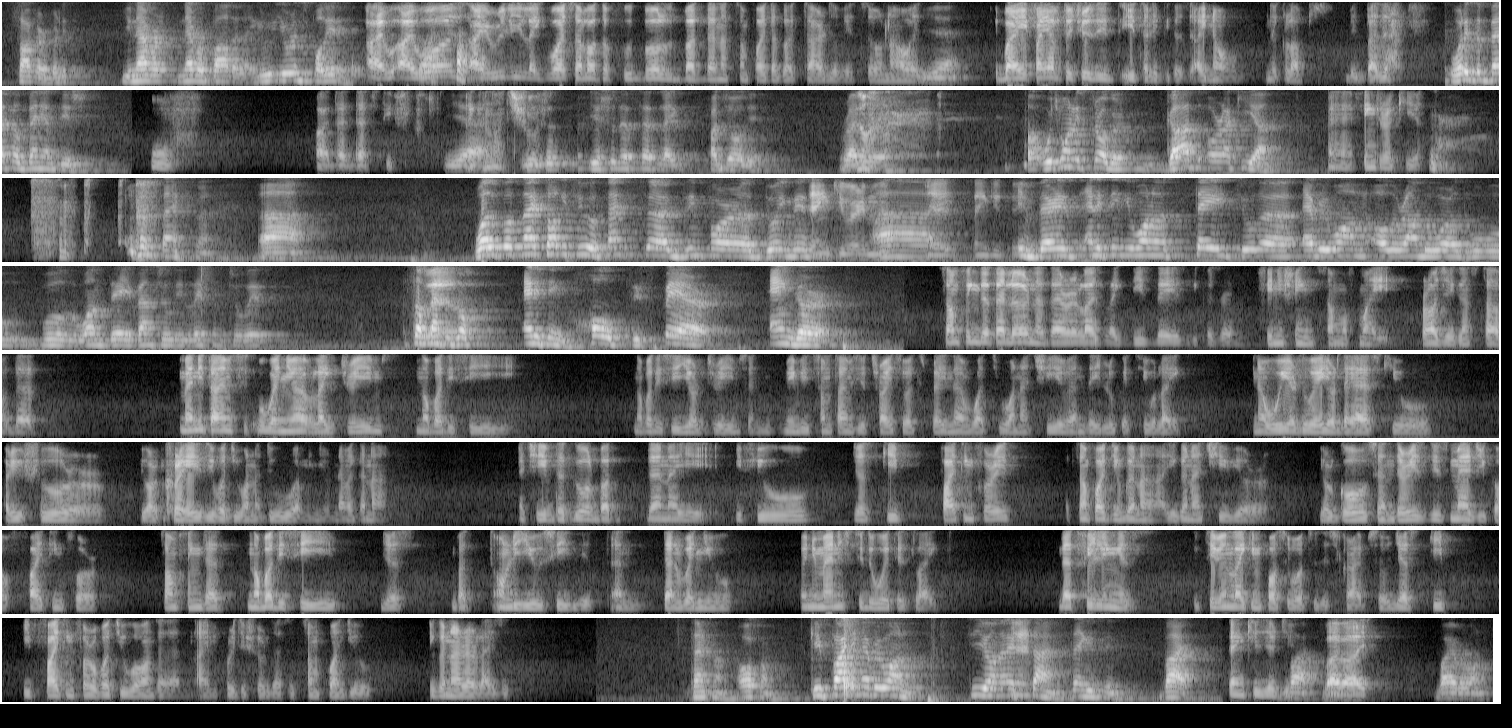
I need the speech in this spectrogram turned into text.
soccer, but it's you never never bother like you're into politics. I, I so. was I really like watched a lot of football, but then at some point I got tired of it. So now I yeah. But if I have to choose it, Italy because I know the clubs a bit better. What is the best Albanian dish? Oof. Oh, that that's difficult. Yeah, I cannot choose. You should, you should have said like fagioli, right no. Uh, which one is stronger, God or Rakia? I think Rakia. Thanks, man. Uh, well, it was nice talking to you. Thanks, uh, Gëzim, for uh, doing this. Thank you very much. Uh, yeah, thank you too. If there is anything you want to say to the, everyone all around the world who will, will one day eventually listen to this, some well, message of anything, hope, despair, anger. Something that I learned that I realized like these days because I'm finishing some of my projects and stuff that many times when you have like dreams nobody see nobody see your dreams and maybe sometimes you try to explain them what you want to achieve and they look at you like in a weird way or they ask you are you sure or you are crazy what do you want to do? I mean you're never gonna achieve that goal but then i if you just keep fighting for it at some point you're gonna you're gonna achieve your your goals and there is this magic of fighting for something that nobody see just but only you see it. And then when you when you manage to do it it's like that feeling is it's even like impossible to describe. So just keep keep fighting for what you want and i'm pretty sure that at some point you you're gonna realize it. Thanks man. Awesome. Keep fighting everyone. See you on the next yeah. time. Thank you Gëzim. bye. Thank you Georgie. bye. Bye bye bye everyone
